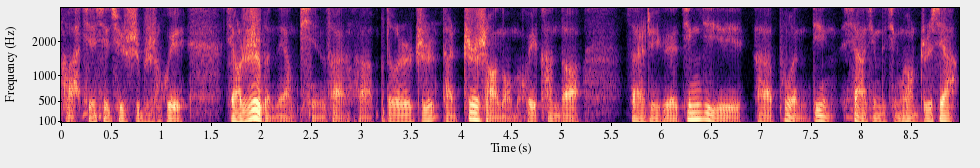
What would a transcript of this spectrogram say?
啊。接下去是不是会像日本那样频繁啊，不得而知。但至少呢，我们会看到，在这个经济呃不稳定下行的情况之下，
